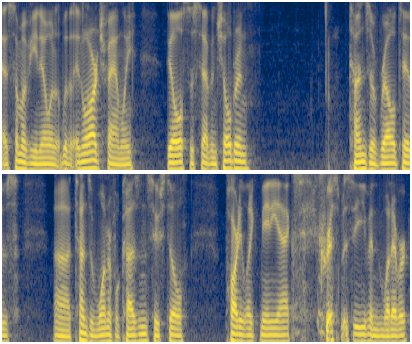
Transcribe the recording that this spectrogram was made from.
as some of you know, with in a large family, the oldest of seven children, tons of relatives, uh, tons of wonderful cousins who still party like maniacs Christmas Eve and whatever.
